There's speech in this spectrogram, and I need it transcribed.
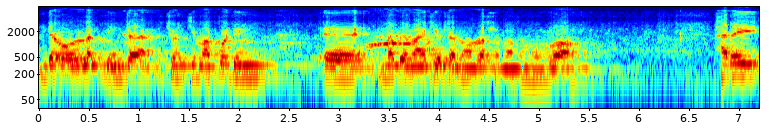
nde o laɓɓinta conci makko ɗin e noɓe makirta noon rahimahumullah. Haray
